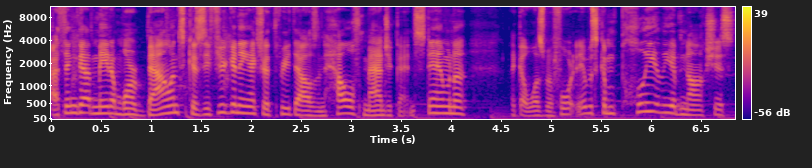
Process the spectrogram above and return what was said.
I think that made it more balanced because if you're getting extra 3000 health, magicka, and stamina, like I was before. It was completely obnoxious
